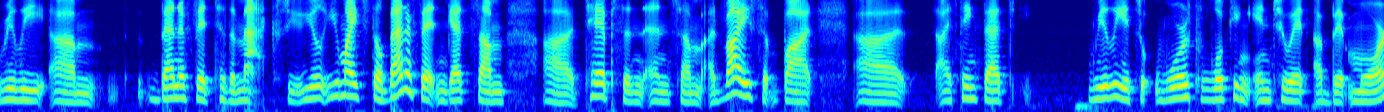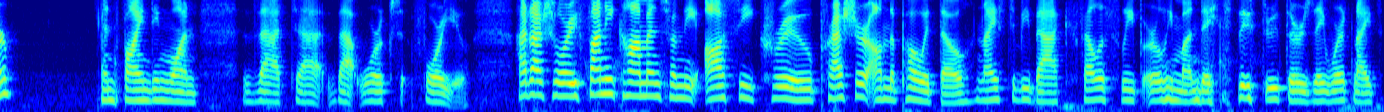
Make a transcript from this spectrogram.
really um, benefit to the max. You you, you might still benefit and get some uh, tips and, and some advice, but uh, I think that really it's worth looking into it a bit more and finding one that uh, that works for you. Hi, Dr. Laurie. Funny comments from the Aussie crew. Pressure on the poet, though. Nice to be back. Fell asleep early Monday through Thursday, work nights.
